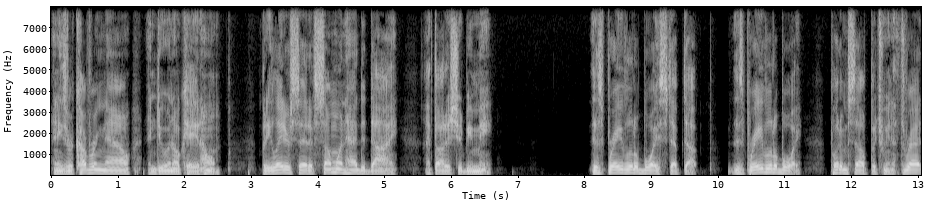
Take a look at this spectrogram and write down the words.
and he's recovering now and doing okay at home. But he later said, If someone had to die, I thought it should be me. This brave little boy stepped up. This brave little boy put himself between a threat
